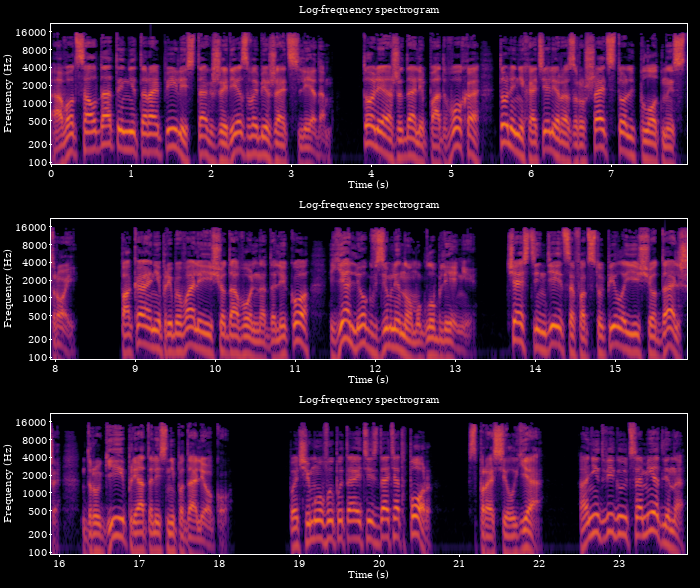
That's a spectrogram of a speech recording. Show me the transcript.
А вот солдаты не торопились так же резво бежать следом. То ли ожидали подвоха, то ли не хотели разрушать столь плотный строй. Пока они пребывали еще довольно далеко, я лег в земляном углублении. Часть индейцев отступила еще дальше, другие прятались неподалеку. «Почему вы пытаетесь дать отпор?» — спросил я. «Они двигаются медленно,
